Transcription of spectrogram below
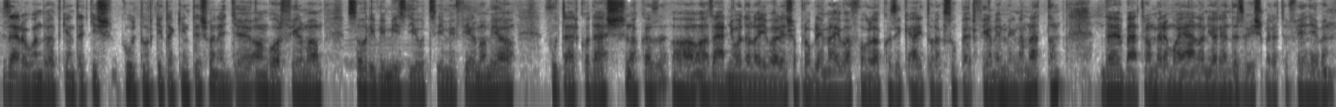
Záró gondolatként egy kis kultúrkitekintés van, egy angol film, a Sorry We Missed You című film, ami a futárkodásnak az, a, az árnyoldalaival és a problémáival foglalkozik. Állítólag szuper film, én még nem láttam, de bátran merem ajánlani a rendező ismerete fényében.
